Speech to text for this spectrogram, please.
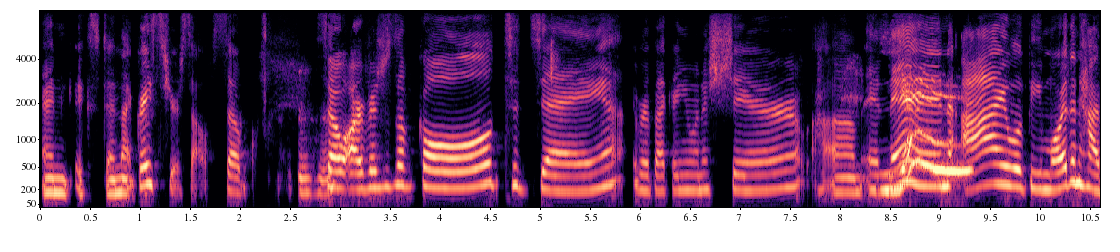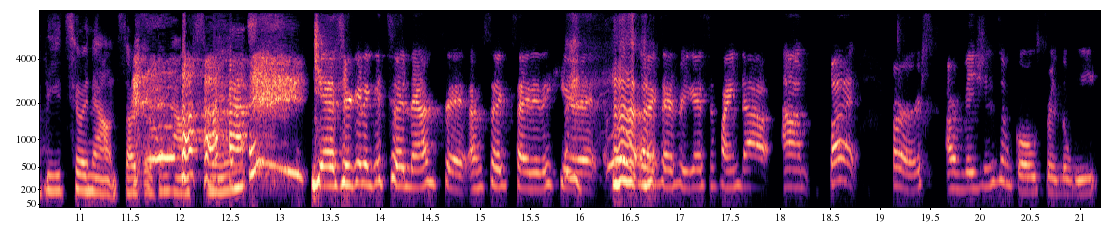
and extend that grace to yourself. So mm-hmm. so our visions of gold today, Rebecca, you want to share? Um, and then Yay! I will be more than happy to announce our big announcement. yes, you're gonna get to announce it. I'm so excited to hear it. I'm so excited for you guys to find out. Um, but first, our visions of gold for the week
